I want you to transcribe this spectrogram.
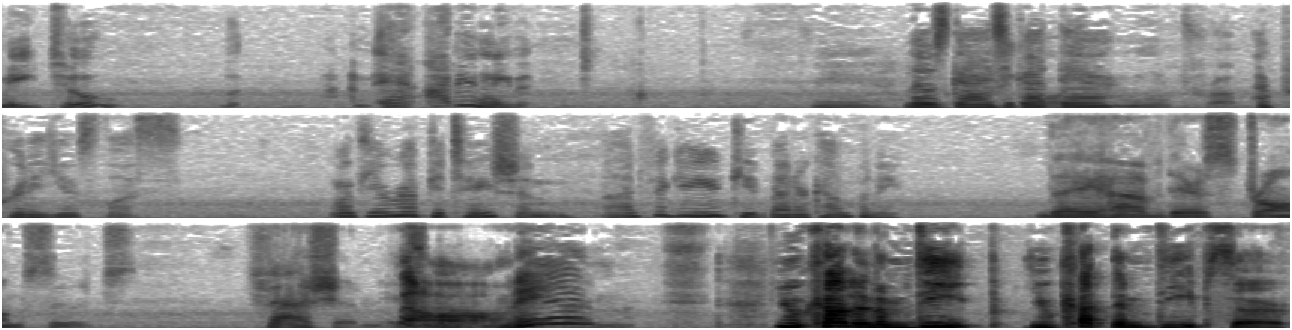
Me too. But, man, I didn't even. Man, Those guys you got there get me in trouble. are pretty useless. With your reputation, I'd figure you'd keep better company. They have their strong suits. Fashion is Aw, not man. them. You cutted them deep. You cut them deep, sir.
